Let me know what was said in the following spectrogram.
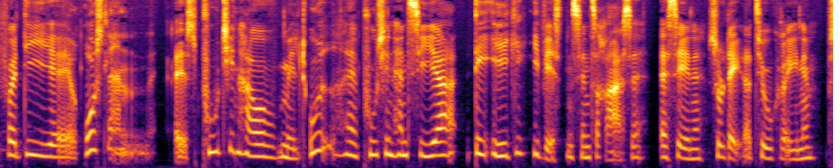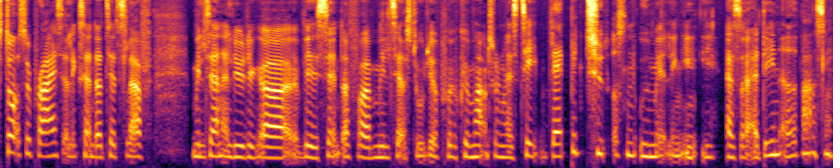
Fordi uh, Rusland, altså Putin har jo meldt ud, at Putin han siger, det er ikke i vestens interesse at sende soldater til Ukraine. Stor surprise, Alexander Tetslav, militæranalytiker ved Center for Militærstudier på Københavns Universitet. Hvad betyder sådan en udmelding egentlig? Altså er det en advarsel?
